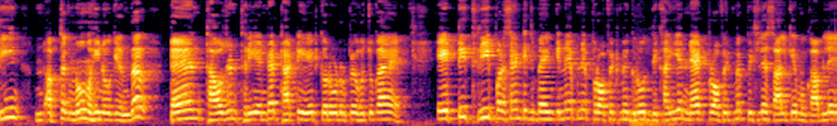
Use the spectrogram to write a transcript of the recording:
तीन अब तक नौ महीनों के अंदर 10,338 करोड़ रुपए हो चुका है। 83 परसेंट इस बैंक ने अपने प्रॉफिट में ग्रोथ दिखाई है नेट प्रॉफिट में पिछले साल के मुकाबले।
